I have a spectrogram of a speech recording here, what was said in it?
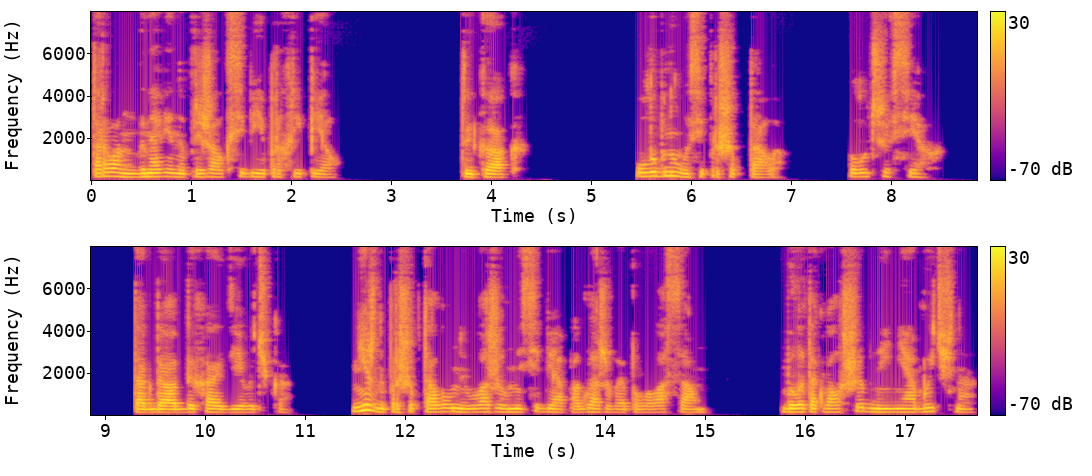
Тарлан мгновенно прижал к себе и прохрипел. «Ты как?» Улыбнулась и прошептала. «Лучше всех». Тогда отдыхай, девочка. Нежно прошептал он и уложил на себя, поглаживая по волосам. Было так волшебно и необычно,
